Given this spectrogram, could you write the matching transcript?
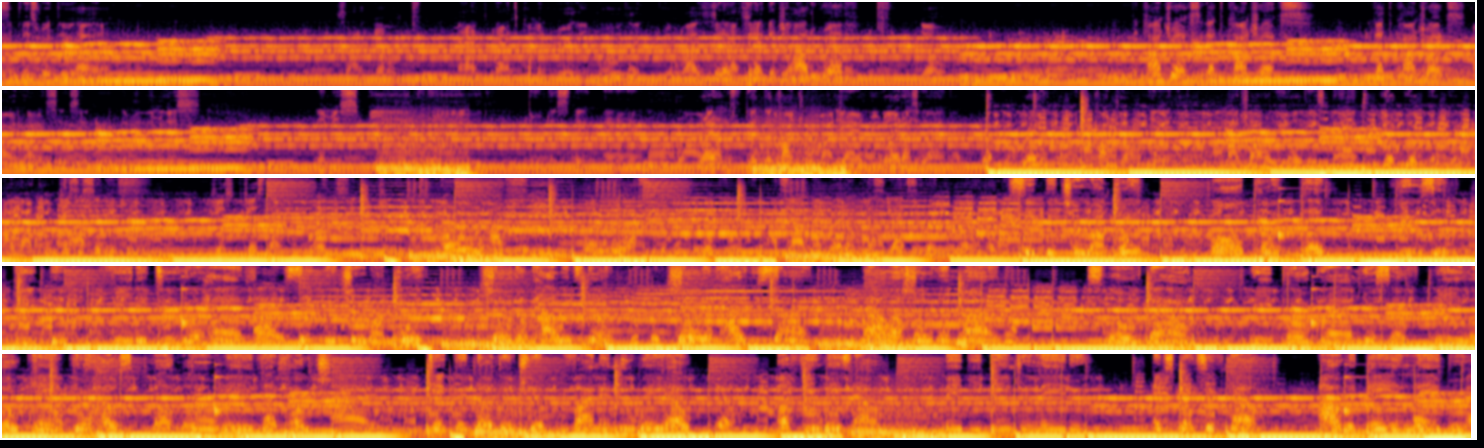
that's the place right there. Yeah, yeah. It's like, yo, man, man's coming early, bro. Like, yo, why is this Could I- could so I get your early, bro? autograph? Like, yo, The contracts, you got the contracts. You got the contracts. all right, all right, sick, sick. Let me, let me just, let me speed read through this thing, man. Uh, Right on the, the, the contract. Yeah, trying to read all right on the man. Find a new way out. A few ways now, maybe danger later. Expensive now, I would pay in labor.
